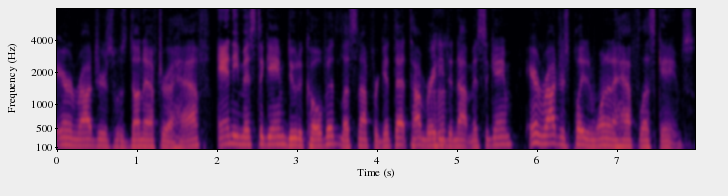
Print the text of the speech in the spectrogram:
Aaron Rodgers was done after a half, and he missed a game due to COVID. Let's not forget that Tom Brady Uh-huh. did not miss a game. Aaron Rodgers played in one and a half less games.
